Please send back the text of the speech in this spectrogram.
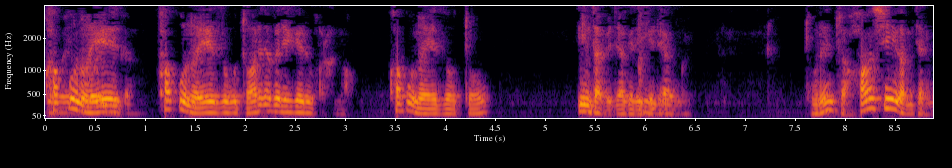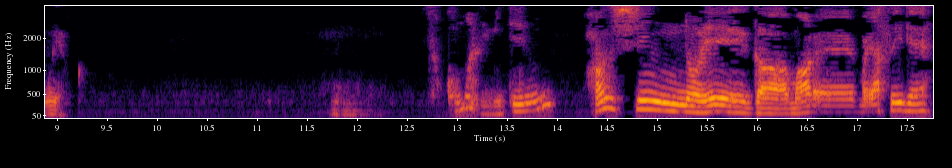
過去の映上映時間過去の映像とあれだけでいけるからな。過去の映像と、インタビューだけでいけるやんか。撮れんちゃう阪神映画みたいなもんやんか。そこまで見てる？阪神の映画もあれ、まあ、安いで。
